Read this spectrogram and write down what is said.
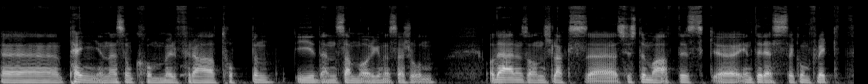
Eh, pengene som kommer fra toppen i den samme organisasjonen. Og det er en sånn slags eh, systematisk eh, interessekonflikt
